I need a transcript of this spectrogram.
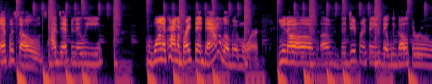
episodes i definitely want to kind of break that down a little bit more you know of, of the different things that we go through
